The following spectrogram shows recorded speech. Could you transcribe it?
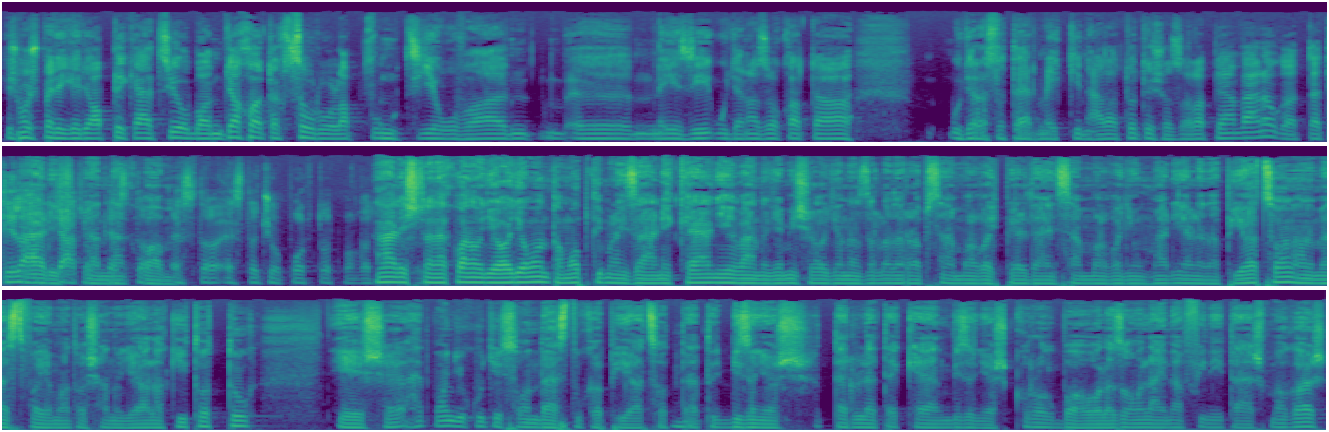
és most pedig egy applikációban gyakorlatilag szórólap funkcióval ö, nézi ugyanazokat a ugyanazt a termékkínálatot, és az alapján válogat? Tehát ti látjátok ezt a, ezt, a, ezt a csoportot magad. Hál' Istennek van, ugye ahogy mondtam, optimalizálni kell. Nyilván, hogy mi se ugyanazzal a darabszámmal vagy példányszámmal vagyunk már jelen a piacon, hanem ezt folyamatosan ugye alakítottuk és hát mondjuk úgy, hogy szondáztuk a piacot, tehát hogy bizonyos területeken, bizonyos korokban, ahol az online affinitás magas,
